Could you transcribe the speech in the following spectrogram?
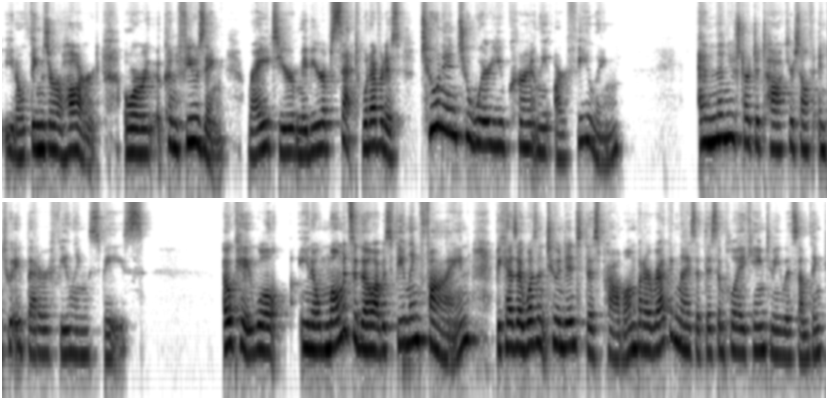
you know things are hard or confusing right you're maybe you're upset whatever it is tune into where you currently are feeling and then you start to talk yourself into a better feeling space. Okay, well, you know, moments ago I was feeling fine because I wasn't tuned into this problem, but I recognized that this employee came to me with something.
